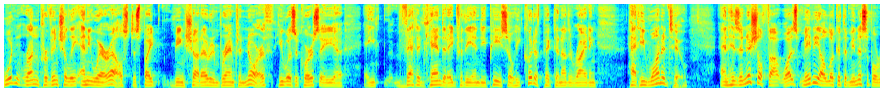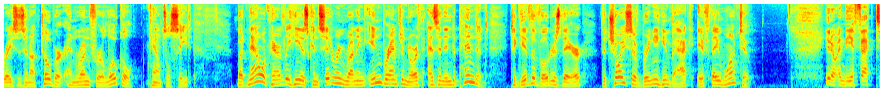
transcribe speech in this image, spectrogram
wouldn't run provincially anywhere else, despite being shut out in Brampton North. He was, of course, a uh, a vetted candidate for the NDP, so he could have picked another riding had he wanted to. And his initial thought was maybe I'll look at the municipal races in October and run for a local council seat. But now apparently he is considering running in Brampton North as an independent to give the voters there the choice of bringing him back if they want to. You know, and the effect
